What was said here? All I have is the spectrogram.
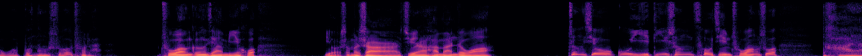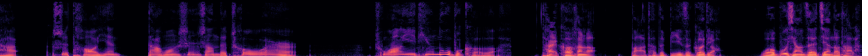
我不能说出来。楚王更加迷惑，有什么事儿居然还瞒着我？郑袖故意低声凑近楚王说：“他呀是讨厌大王身上的臭味儿。”楚王一听怒不可遏，太可恨了，把他的鼻子割掉！我不想再见到他了。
